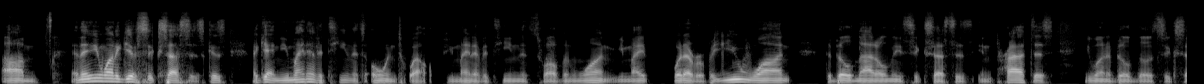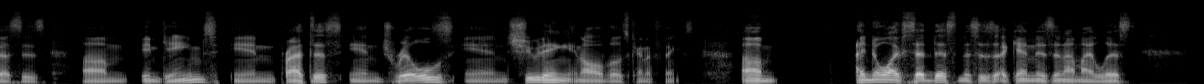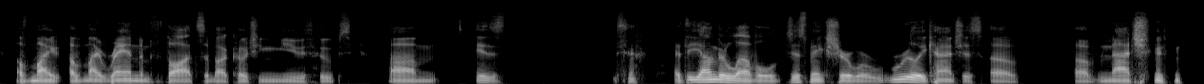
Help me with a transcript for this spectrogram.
Um, and then you want to give successes because again, you might have a team that's 0 and 12. You might have a team that's 12 and 1. You might whatever, but you want to build not only successes in practice, you want to build those successes um, in games, in practice, in drills, in shooting, and all those kind of things. Um, I know I've said this, and this is again isn't on my list of my of my random thoughts about coaching youth hoops. Um, is at the younger level, just make sure we're really conscious of of not shooting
